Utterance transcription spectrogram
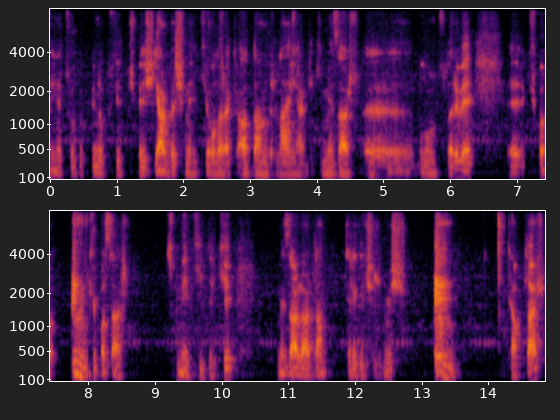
yine Turgut 1975 Yarbaşı mevki olarak adlandırılan yerdeki mezar e, buluntuları ve e, Küpa, Küpasar mevkideki mezarlardan ele geçirilmiş kaplar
